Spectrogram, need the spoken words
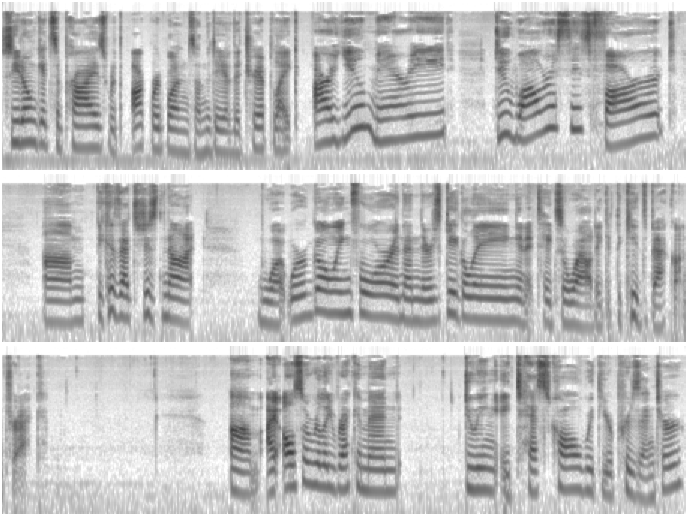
so you don't get surprised with awkward ones on the day of the trip, like, Are you married? Do walruses fart? Um, because that's just not what we're going for. And then there's giggling, and it takes a while to get the kids back on track. Um, I also really recommend doing a test call with your presenter.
